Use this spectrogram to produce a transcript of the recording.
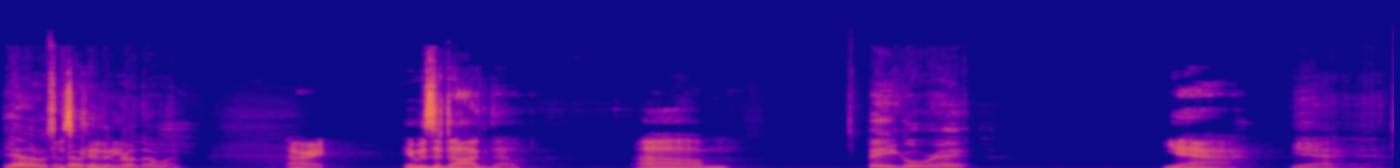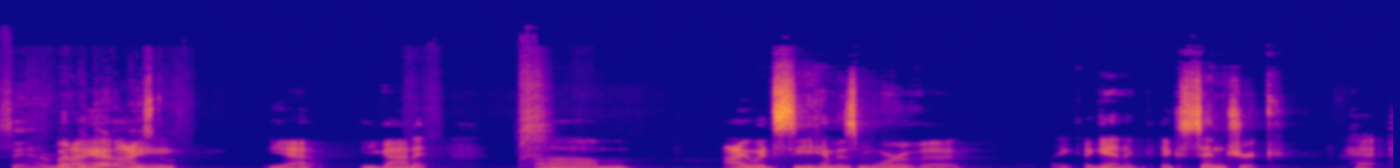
Yeah, that was, That was Cody, Cody. that wrote that one. All right. It was a dog though. Um. It's Bagel, right? Yeah. Yeah. yeah. See, I remember but I, that at least. I, yeah, you got it. Um, I would see him as more of a, like again, an eccentric pet.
